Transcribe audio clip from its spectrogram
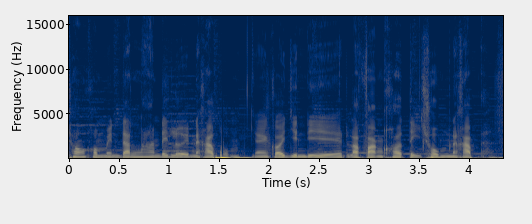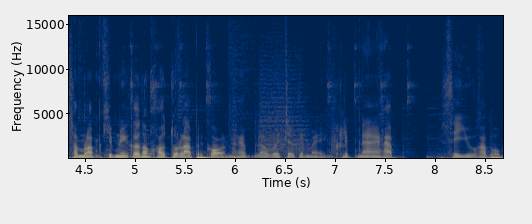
ช่องคอมเมนต์ด้านล่างได้เลยนะครับผมยังไงก็ยินดีรับฟังข้อติชมนะครับสำหรับคลิปนี้ก็ต้องขอตัวลาไปก่อนนะครับแล้วไว้เจอกันใหม่คลิปหน้าครับ see you ครับผม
